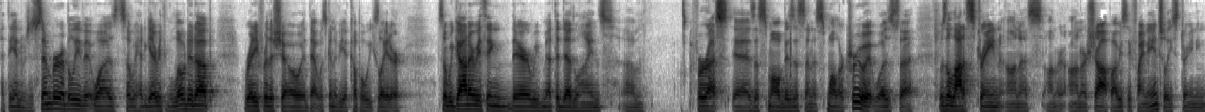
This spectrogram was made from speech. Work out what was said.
at the end of December, I believe it was. So we had to get everything loaded up, ready for the show. That was going to be a couple weeks later. So we got everything there. We met the deadlines. Um, for us as a small business and a smaller crew, it was uh, was a lot of strain on us on our on our shop. Obviously, financially straining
